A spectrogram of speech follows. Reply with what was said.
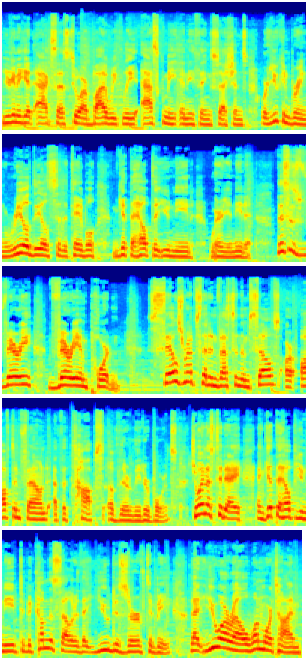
you're going to get get access to our bi weekly Ask Me Anything sessions where you can bring real deals to the table and get the help that you need where you need it. This is very, very important. Sales reps that invest in themselves are often found at the tops of their leaderboards. Join us today and get the help you need to become the seller that you deserve to be. That URL, one more time,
